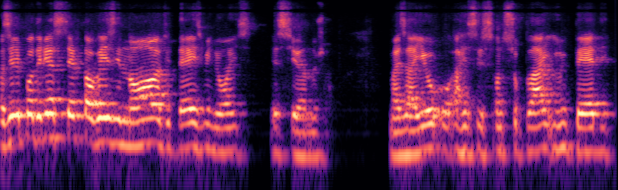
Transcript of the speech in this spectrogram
mas ele poderia ser talvez de 9, 10 milhões esse ano já. Mas aí a restrição de supply impede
